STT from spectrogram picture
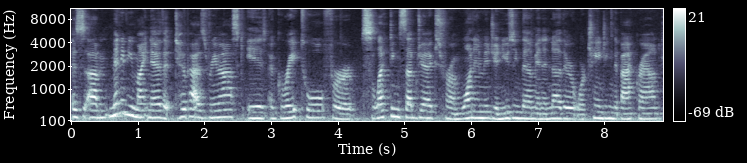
As um, many of you might know that Topaz Remask is a great tool for selecting subjects from one image and using them in another or changing the background.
